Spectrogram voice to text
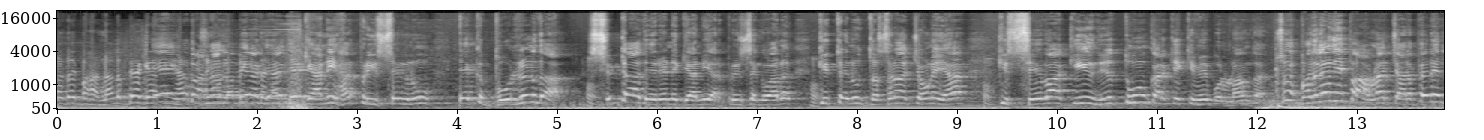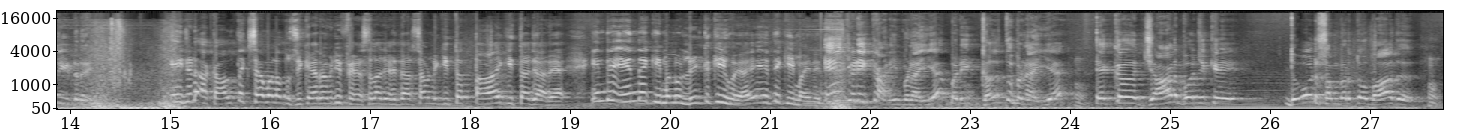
ਲੱਗਦਾ ਇਹ ਬਹਾਨਾ ਲੱਭਿਆ ਗਿਆ ਸੀ ਹਰਪ੍ਰੀਤ ਸਿੰਘ ਨੂੰ ਲੱਭੇ ਕੀਤਾ ਗਿਆ। ਕਿ ਗਿਆਨੀ ਹਰਪ੍ਰੀਤ ਸਿੰਘ ਨੂੰ ਇੱਕ ਬੋਲਣ ਦਾ ਸਿੱਟਾ ਦੇ ਰਹੇ ਨੇ ਗਿਆਨੀ ਹਰਪ੍ਰੀਤ ਸਿੰਘ ਵੱਲ। ਕਿ ਤੈਨੂੰ ਦੱਸਣਾ ਚਾਹੁੰਦੇ ਆ ਕਿ ਸੇਵਾ ਕੀ ਹੁੰਦੀ ਤੇ ਤੂੰ ਕਰਕੇ ਕਿਵੇਂ ਬੋਲਣਾ ਹੁੰਦਾ ਸੋ ਬਦਲੇ ਦੀ ਭਾਵਨਾ ਚੱਲ ਪਏ ਨੇ ਲੀਡਰ ਇਹ। ਜਿਹੜਾ ਅਕਾਲ ਤਖਤ ਸਾਹਿਬ ਵਾਲਾ ਤੁਸੀਂ ਕਹਿ ਰਹੇ ਹੋ ਜੀ ਫੈਸਲਾ ਜਥੇਦਾਰ ਸਾਹਿਬ ਨੇ ਕੀਤਾ ਤਾਂ ਹੀ ਕੀਤਾ ਜਾ ਰਿਹਾ ਹੈ। ਇਹਦੇ ਇਹਦੇ ਕੀ ਮਤਲਬ ਲਿੰਕ ਕੀ ਹੋਇਆ? ਇਹ- ਇਹਦੇ ਕੀ ਮਾਇਨੇ ਇਹ ਜਿਹੜੀ ਕਹਾਣੀ ਬਣਾਈ ਹੈ ਬੜੀ ਗਲਤ ਬਣਾਈ ਹੈ। ਇੱਕ ਜਾਣ ਬੁੱਝ ਕੇ 2 ਦਸੰਬਰ ਤੋਂ ਬਾਅਦ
